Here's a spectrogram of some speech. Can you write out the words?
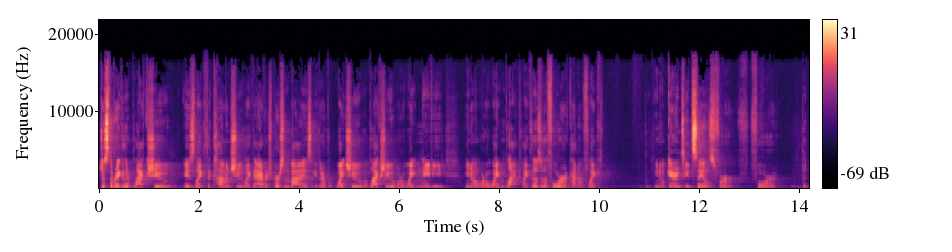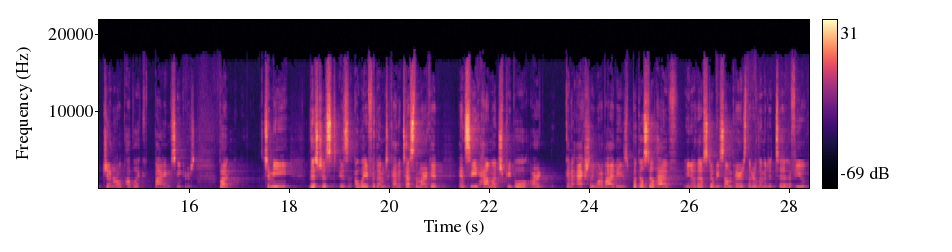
just the regular black shoe is like the common shoe. Like the average person buys either a white shoe a black shoe or a white and navy you know or a white and black. Like those are the four kind of like you know guaranteed sales for for the general public buying sneakers. But to me, this just is a way for them to kind of test the market and see how much people are going to actually want to buy these. But they'll still have, you know, there'll still be some pairs that are limited to a few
